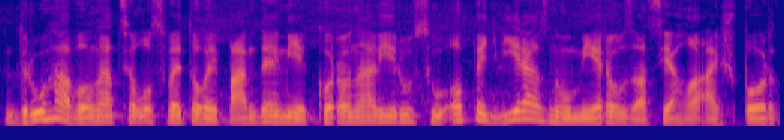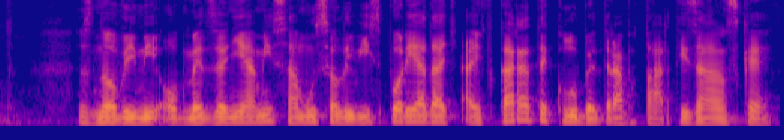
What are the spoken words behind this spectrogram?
Druhá vlna celosvetovej pandémie koronavírusu opäť výraznou mierou zasiahla aj šport. S novými obmedzeniami sa museli vysporiadať aj v karate klube Drap Partizánske.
